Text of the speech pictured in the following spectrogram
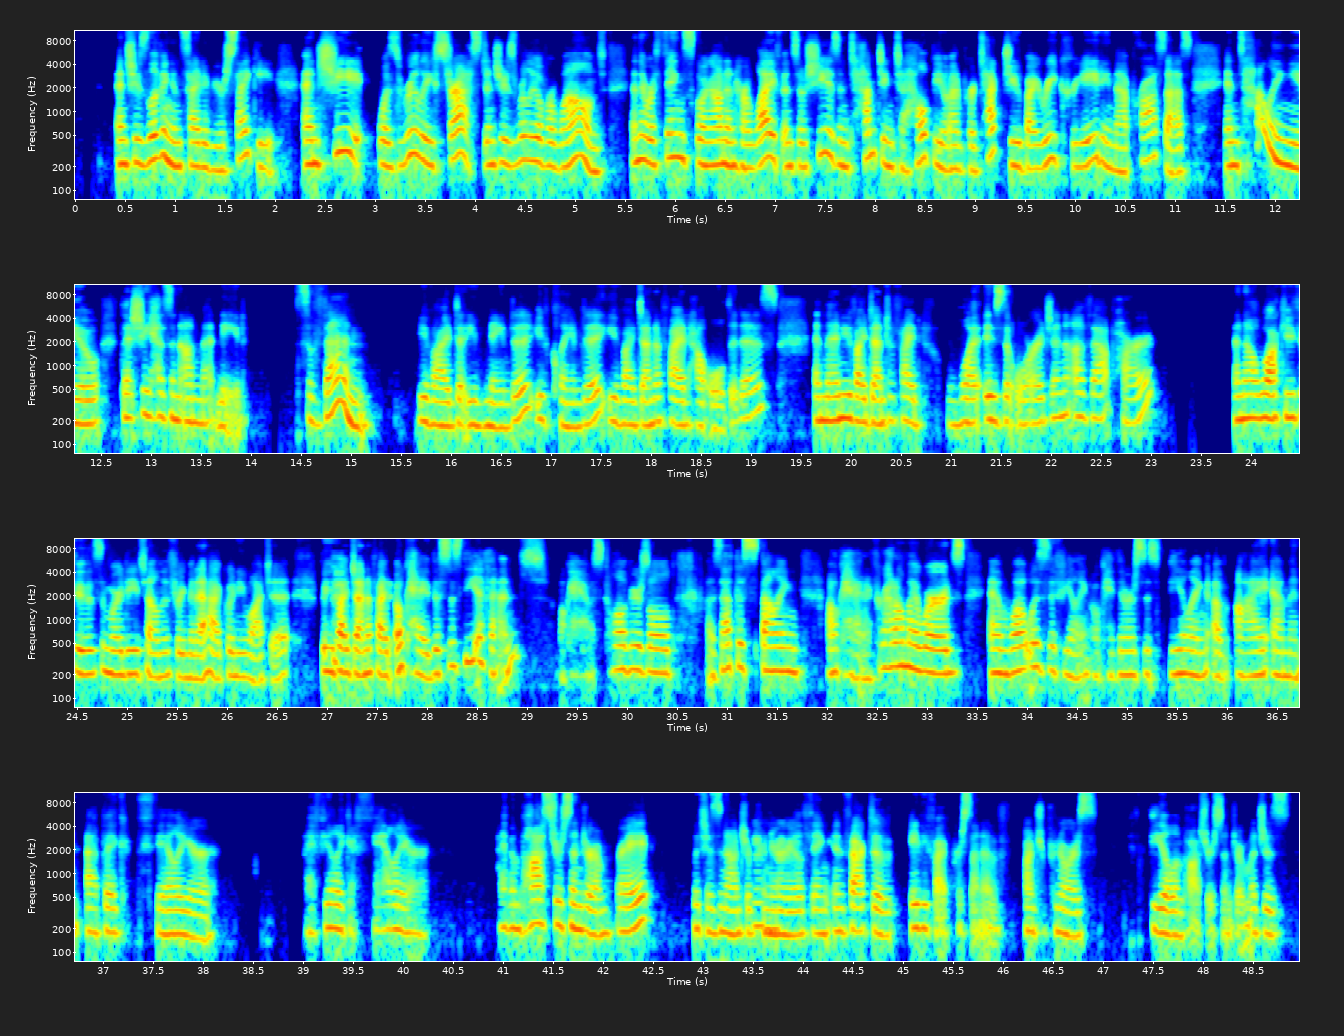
and she's living inside of your psyche. And she was really stressed and she was really overwhelmed. And there were things going on in her life. And so she is attempting to help you and protect you by recreating that process and telling you that she has an unmet need. So then you've, you've named it, you've claimed it, you've identified how old it is, and then you've identified what is the origin of that part. And I'll walk you through this in more detail in the three minute hack when you watch it. But you've identified, okay, this is the event. Okay, I was 12 years old. I was at this spelling. Okay, and I forgot all my words. And what was the feeling? Okay, there's this feeling of I am an epic failure. I feel like a failure. I have imposter syndrome, right? Which is an entrepreneurial mm-hmm. thing. In fact, of 85% of entrepreneurs feel imposter syndrome, which is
